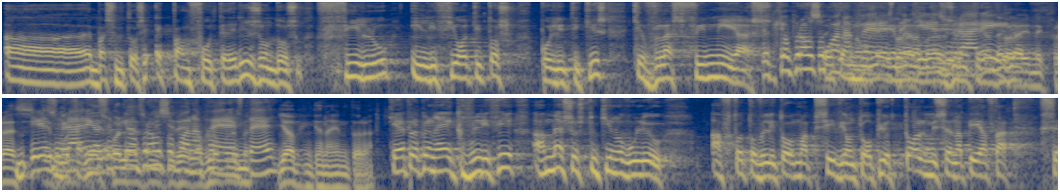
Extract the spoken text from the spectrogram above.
α, εν πάση περιπτώσει, επαμφωτερίζοντος φίλου ηλικιότητος πολιτικής και βλασφημίας. Σε ποιο πρόσωπο Όταν μου λέει αναφέρεστε, εμένα κύριε βραζίλη Ζουράρη; τριάντα τώρα χιλιάδες. είναι εκφράσει. Κύριε Ζουράρη, σε ποιο πρόσωπο αναφέρεστε; Για όποιον και να είναι τώρα. Και έπρεπε να εκβληθεί αμέσως του Κοινοβουλίου αυτό το βλητό μαψίδιον το οποίο τόλμησε να πει αυτά σε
